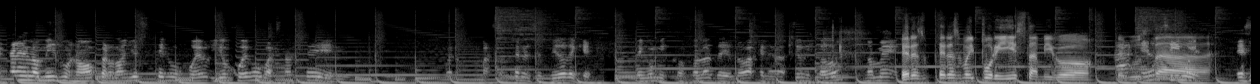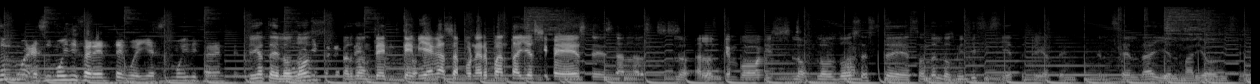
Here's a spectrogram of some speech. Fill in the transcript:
Están en lo mismo. No, perdón, yo sí tengo un juego, yo juego bastante, bueno, bastante en el sentido de que tengo mis consolas de nueva generación y todo. No me, Eres, eres muy purista, amigo. Te Ah, eso sí, gusta. eso es muy, eso es muy diferente, güey. Eso es muy diferente. Fíjate, los Muy dos, diferente. perdón, te, te niegas a poner pantallas IPS a las, Lo- a los Game Boys. lo- los dos este, son del 2017, fíjate. El Zelda y el Mario Odyssey.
